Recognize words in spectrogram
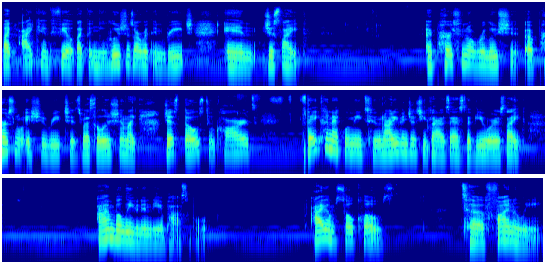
Like I can feel like the conclusions are within reach and just like a personal resolution a personal issue reaches resolution like just those two cards they connect with me too not even just you guys as the viewers like i'm believing in the impossible i am so close to finally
